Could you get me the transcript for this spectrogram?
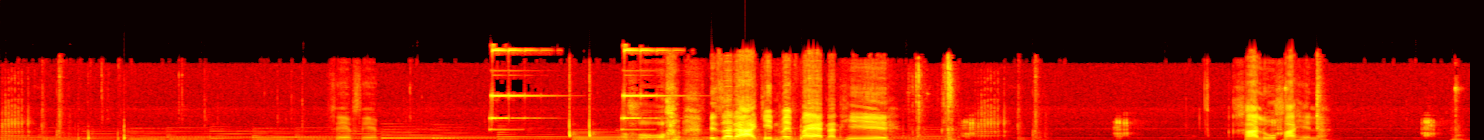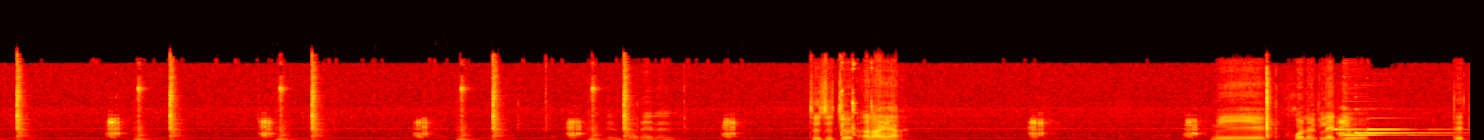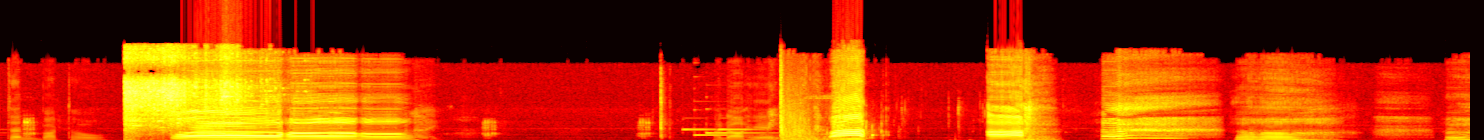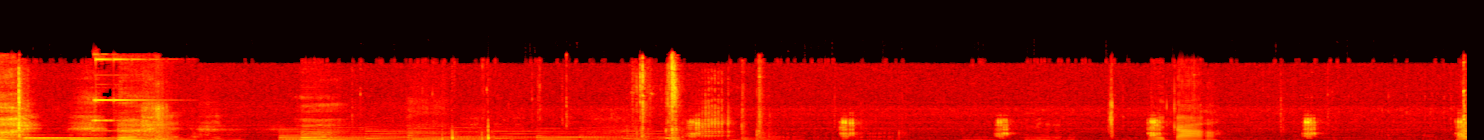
เซฟเซฟโอ้โหปริศนากินไปแปดนาทีข้ารู้ข้าเห็นแล้ว เตรียมตัวได้เลย จุดจุดอะไรอะ่ะ มีขวดเล็กๆอยู่ t i t a n bottle โอ้โหเลยอดอเฮว้าอ่า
